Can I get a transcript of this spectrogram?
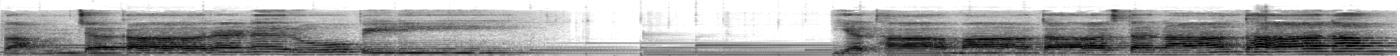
त्वं च कारणरूपिणी। यथा मातास्तनान्धानां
